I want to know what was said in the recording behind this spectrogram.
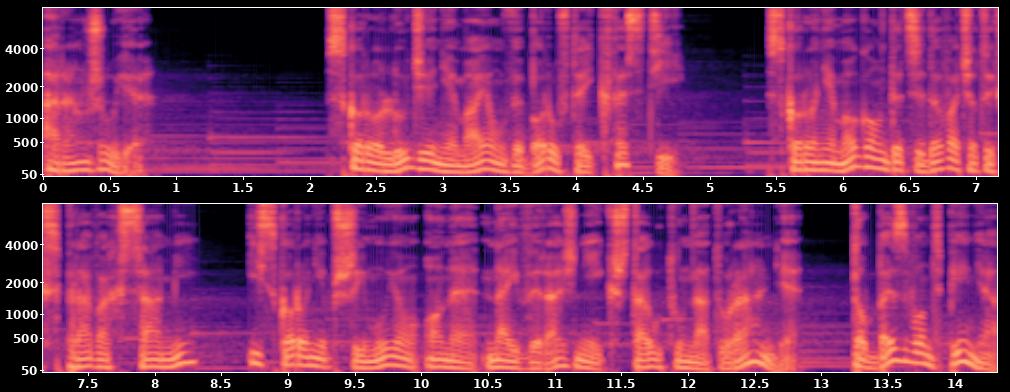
aranżuje? Skoro ludzie nie mają wyboru w tej kwestii, skoro nie mogą decydować o tych sprawach sami i skoro nie przyjmują one najwyraźniej kształtu naturalnie, to bez wątpienia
